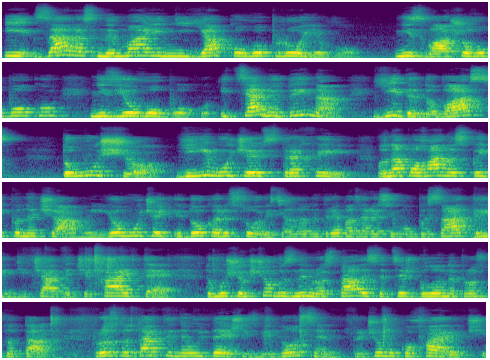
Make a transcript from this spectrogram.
І зараз немає ніякого прояву ні з вашого боку, ні з його боку. І ця людина їде до вас, тому що її мучають страхи. Вона погано спить по ночам, її мучають і докори совісті, але не треба зараз йому писати, дівчата, чекайте. Тому що якщо ви з ним розсталися, це ж було не просто так. Просто так ти не уйдеш із відносин, причому кохаючи.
